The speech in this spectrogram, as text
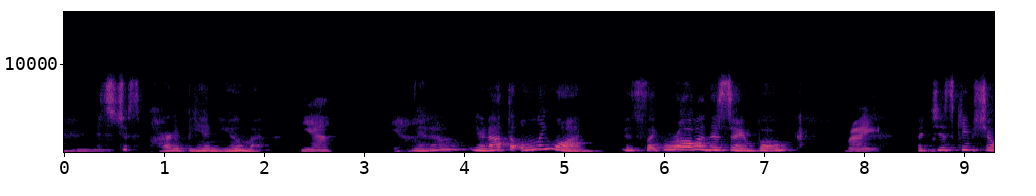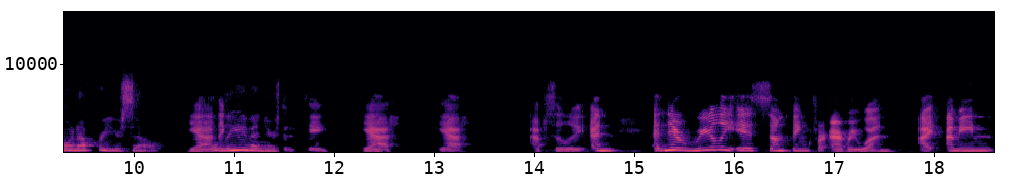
Mm. It's just part of being human. Yeah. Yeah. You know, you're not the only one. It's like we're all in the same boat. Right. But just keep showing up for yourself. Yeah. Believe in yourself yeah. Yeah. Absolutely. And and there really is something for everyone. I i mean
